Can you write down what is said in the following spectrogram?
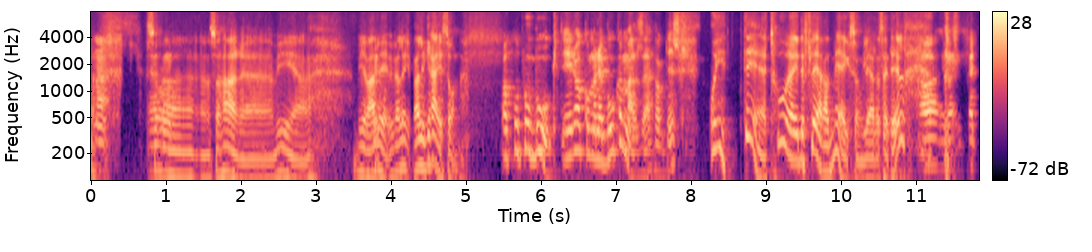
så, så, her eh, vi, eh, vi er veldig, veldig, veldig greie sånn. Apropos bok, i dag kommer det bokanmeldelse, faktisk. Oi, det tror jeg det er flere enn meg som gleder seg til. Ja, jeg,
